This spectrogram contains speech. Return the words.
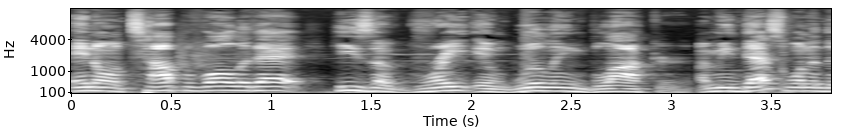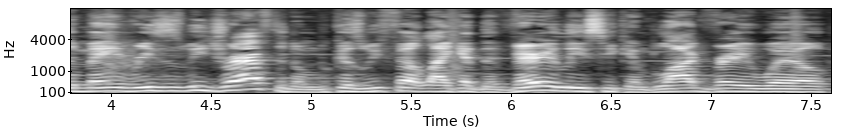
And on top of all of that, he's a great and willing blocker. I mean, that's one of the main reasons we drafted him because we felt like at the very least he can block very well.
